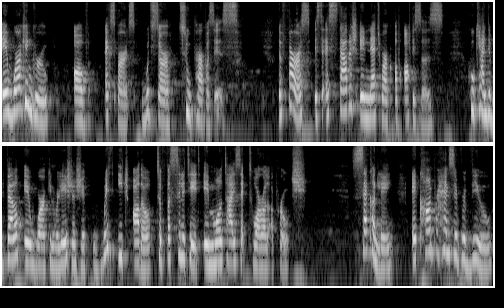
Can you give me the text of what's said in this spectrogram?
A working group of experts would serve two purposes. The first is to establish a network of officers who can develop a working relationship with each other to facilitate a multi-sectoral approach. Secondly, a comprehensive review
